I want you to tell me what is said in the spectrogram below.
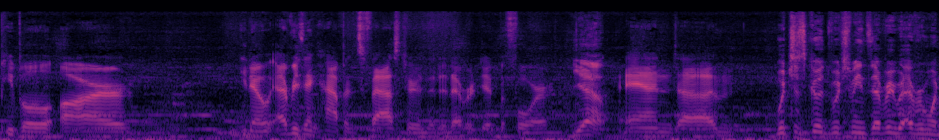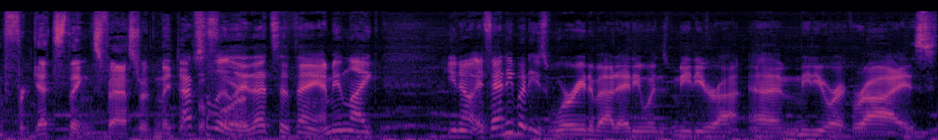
people are, you know, everything happens faster than it ever did before. Yeah. And um, Which is good, which means every, everyone forgets things faster than they did Absolutely, before. that's the thing. I mean, like, you know, if anybody's worried about anyone's meteor, uh, meteoric rise,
